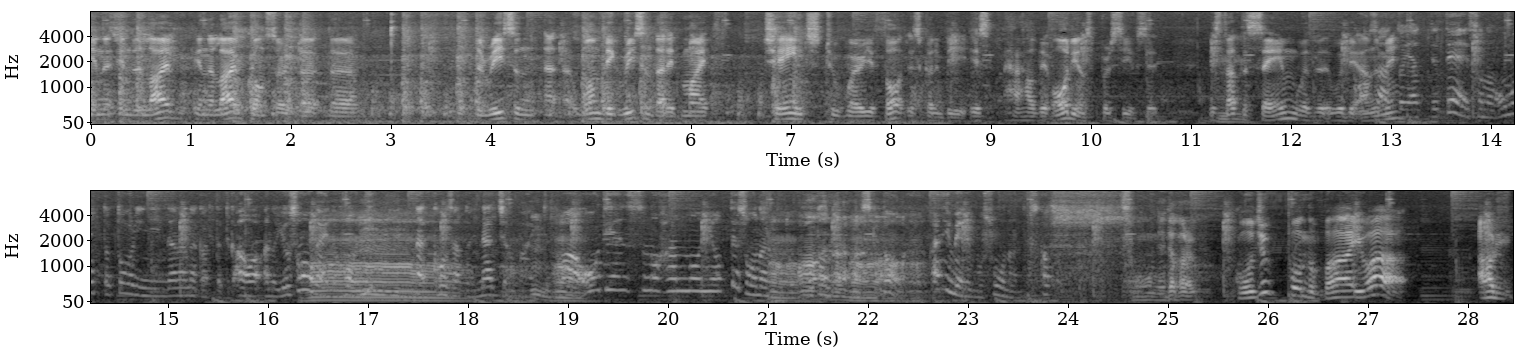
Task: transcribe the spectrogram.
in the, in the live in the live concert the the, the reason uh, one big reason that it might change to where you thought it's going to be is how the audience perceives it Is that the same with the, with the コンサートやっててその思った通りにならなかったっていうかああの予想外の方になコンサートになっちゃう場合っていうのは、オーディエンスの反応によってそうなることがほとんどなんですけどアニメでもそうなんですかそうねだから50本の場合は ある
